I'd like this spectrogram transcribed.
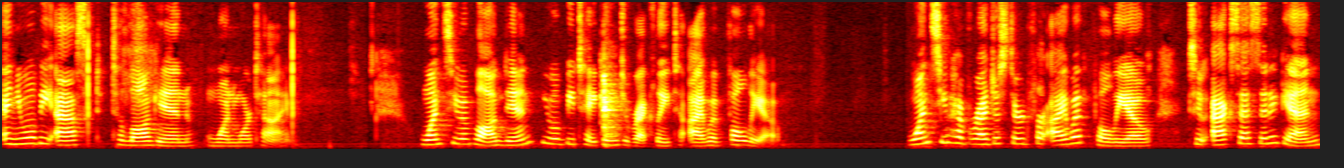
and you will be asked to log in one more time. Once you have logged in, you will be taken directly to iWebFolio. Once you have registered for iWebFolio, to access it again,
